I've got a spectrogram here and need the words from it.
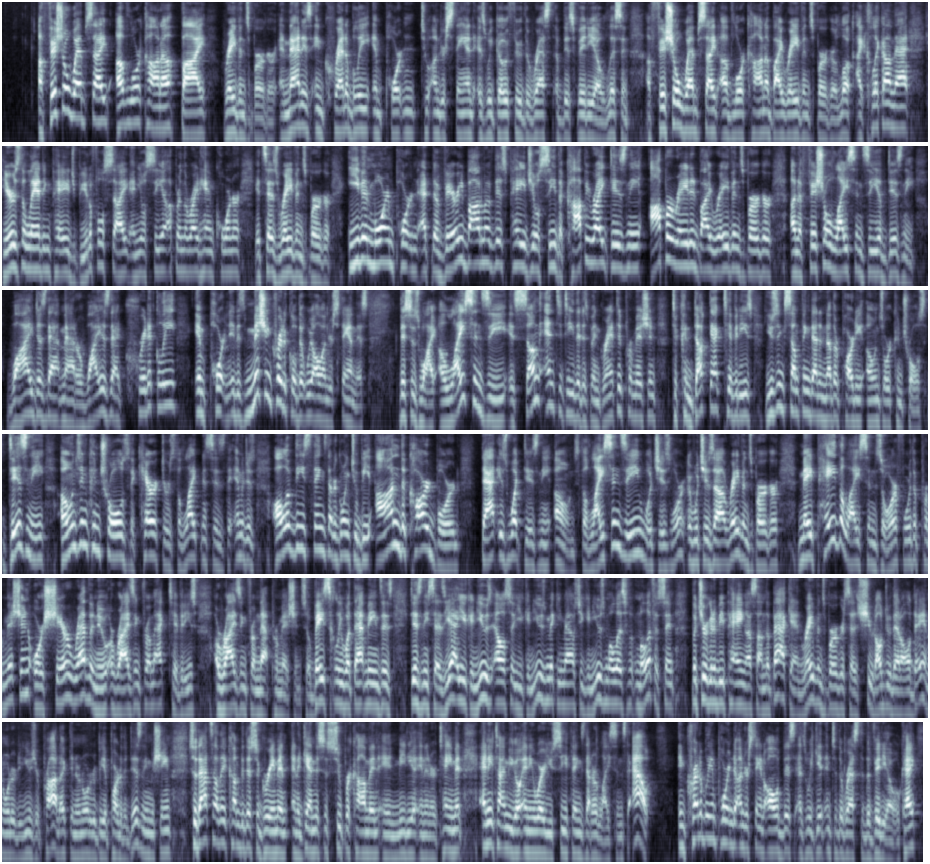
Official website of Lorcana by Ravensburger. And that is incredibly important to understand as we go through the rest of this video. Listen, official website of Lorcana by Ravensburger. Look, I click on that. Here's the landing page, beautiful site, and you'll see up in the right-hand corner, it says Ravensburger. Even more important, at the very bottom of this page, you'll see the copyright Disney, operated by Ravensburger, an official licensee of Disney. Why does that matter? Why is that critically important? It is mission critical that we all understand this. This is why a licensee is some entity that has been granted permission to conduct activities using something that another party owns or controls. Disney owns and controls the characters, the likenesses, the images, all of these things that are going to be on the cardboard that is what Disney owns. The licensee, which is which is uh, Ravensburger, may pay the licensor for the permission or share revenue arising from activities arising from that permission. So basically, what that means is Disney says, yeah, you can use Elsa, you can use Mickey Mouse, you can use Maleficent, but you're going to be paying us on the back end. Ravensburger says, shoot, I'll do that all day in order to use your product and in order to be a part of the Disney machine. So that's how they come to this agreement. And again, this is super common in media and entertainment. Anytime you go anywhere, you see things that are licensed out. Incredibly important to understand all of this as we get into the rest of the video, okay?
